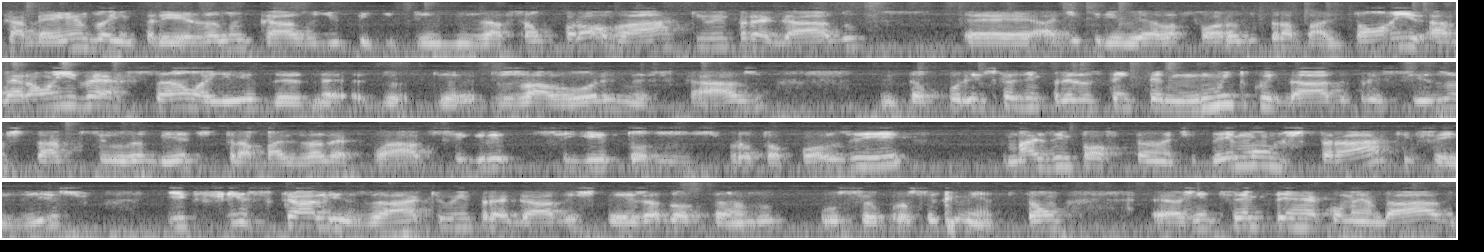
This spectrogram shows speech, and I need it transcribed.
cabendo à empresa, num caso de pedido de indenização, provar que o empregado é, adquiriu ela fora do trabalho. Então haverá uma inversão aí de, de, de, dos valores nesse caso. Então por isso que as empresas têm que ter muito cuidado, precisam estar com seus ambientes de trabalho adequados, seguir, seguir todos os protocolos e, mais importante, demonstrar que fez isso e fiscalizar que o empregado esteja adotando o seu procedimento. Então, é, a gente sempre tem recomendado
